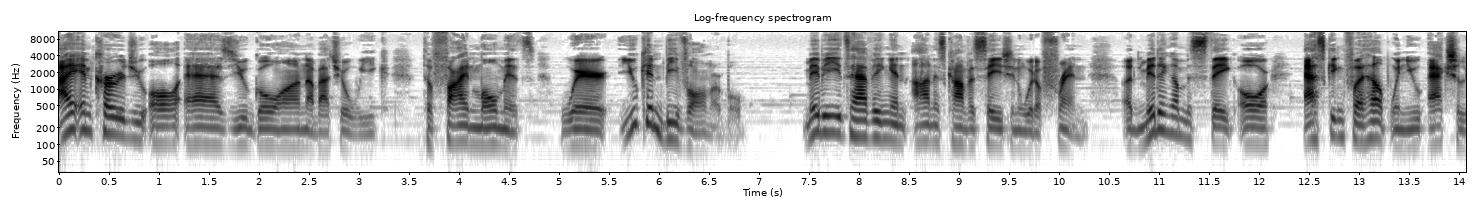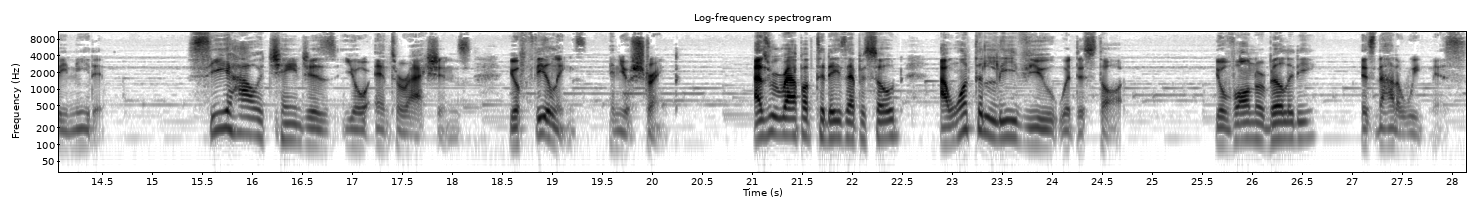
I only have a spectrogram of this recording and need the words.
I encourage you all as you go on about your week to find moments where you can be vulnerable Maybe it's having an honest conversation with a friend, admitting a mistake, or asking for help when you actually need it. See how it changes your interactions, your feelings, and your strength. As we wrap up today's episode, I want to leave you with this thought. Your vulnerability is not a weakness,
